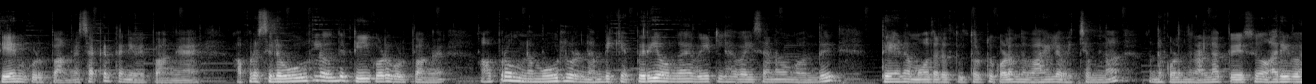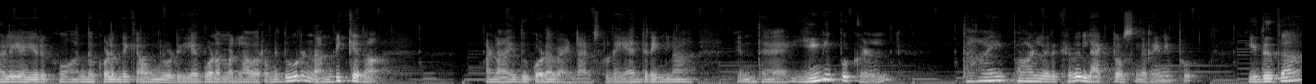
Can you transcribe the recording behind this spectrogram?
தேன் கொடுப்பாங்க சக்கரை தண்ணி வைப்பாங்க. அப்புறம் சில ஊரில் வந்து டீ கூட கொடுப்பாங்க. அப்புறம் நம்ம ஊரில் ஒரு நம்பிக்கை பெரியவங்க வீட்டில் வயசானவங்க வந்து தேனை மோதிரத்தில் தொட்டு குழந்தை வாயில் வச்சோம்னா அந்த குழந்தை நல்லா பேசும் அறிவாளியாக இருக்கும். அந்த குழந்தைக்கு அவங்களுடைய குணமெல்லாம் வரும். இது ஒரு நம்பிக்கை தான் ஆனால் இது கூட வேண்டாம்னு சொல்கிறேன் ஏன் தெரியுங்களா? இந்த இனிப்புகள் தாய்ப்பால் இருக்கிறது லாக்டோஸுங்கிற இனிப்பு. இதுதான்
